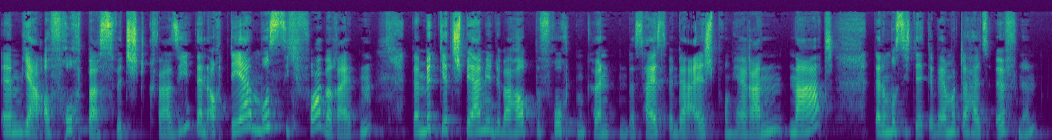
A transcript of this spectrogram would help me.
ähm, ja, auf fruchtbar switcht quasi. Denn auch der muss sich vorbereiten, damit jetzt Spermien überhaupt befruchten könnten. Das heißt, wenn der Eisprung herannaht, dann muss sich der Gebärmutterhals öffnen.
